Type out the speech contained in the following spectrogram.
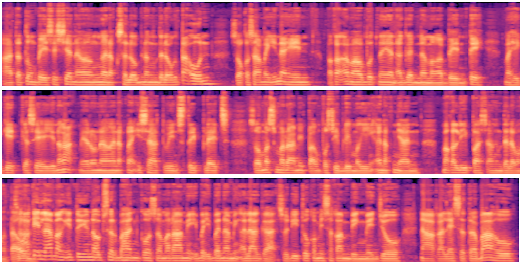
ah, tatlong beses yan ang anak sa loob ng dalawang taon. So kasama yung inahin baka umabot na yan agad na mga 20 mahigit. Kasi yun na nga merong nanganak ng isa twins triplets. So mas marami pa ang posibleng maging anak niyan makalipas ang dalawang taon. Sa akin lamang ito yung naobserbahan ko sa marami iba-iba naming alaga. So dito kami sa kambing medyo nakakales sa trabaho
